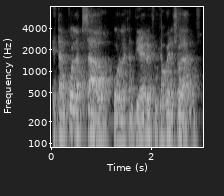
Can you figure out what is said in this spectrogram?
Están colapsados por la cantidad de refugiados venezolanos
